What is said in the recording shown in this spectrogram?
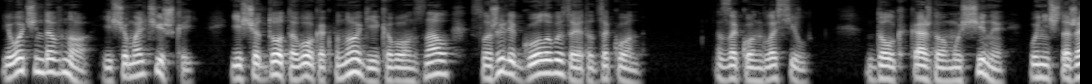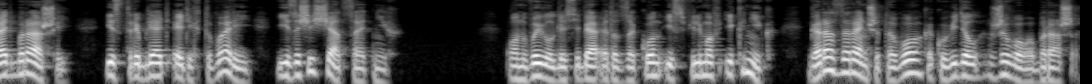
и очень давно, еще мальчишкой, еще до того, как многие, кого он знал, сложили головы за этот закон. Закон гласил, долг каждого мужчины – уничтожать брашей, истреблять этих тварей и защищаться от них. Он вывел для себя этот закон из фильмов и книг, гораздо раньше того, как увидел живого браша.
